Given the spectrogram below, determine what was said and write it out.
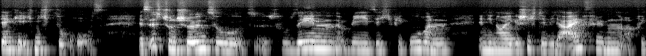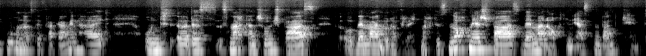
denke ich, nicht so groß. Es ist schon schön zu, zu sehen, wie sich Figuren in die neue Geschichte wieder einfügen, Figuren aus der Vergangenheit. Und äh, das, es macht dann schon Spaß, wenn man, oder vielleicht macht es noch mehr Spaß, wenn man auch den ersten Band kennt.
